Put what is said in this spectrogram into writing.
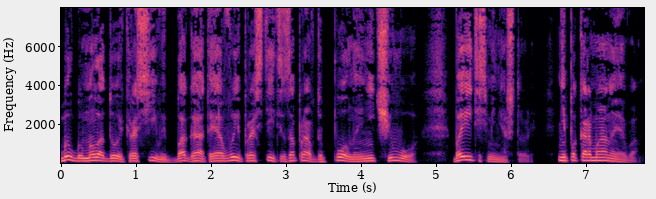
Был бы молодой, красивый, богатый, а вы, простите за правду, полное ничего. Боитесь меня, что ли? Не по карману я вам,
